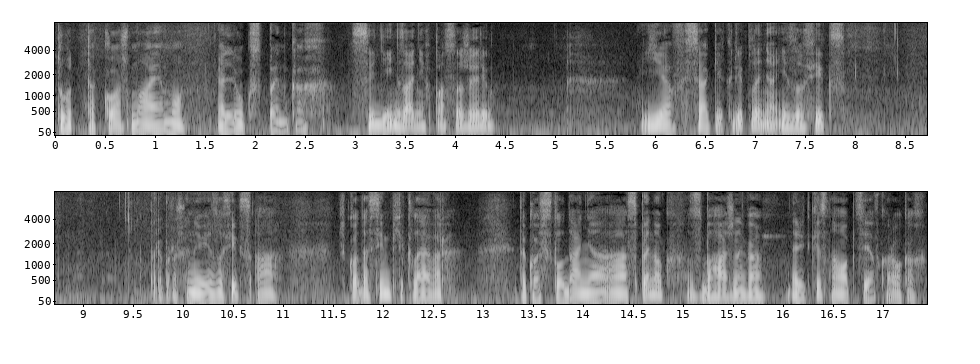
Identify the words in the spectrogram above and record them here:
Тут також маємо люк в спинках сидінь задніх пасажирів. Є всякі кріплення Isofix. Перепрошую, не Isofix, а шкода Simply Clever. Також складання спинок з багажника, рідкісна опція в кароках.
